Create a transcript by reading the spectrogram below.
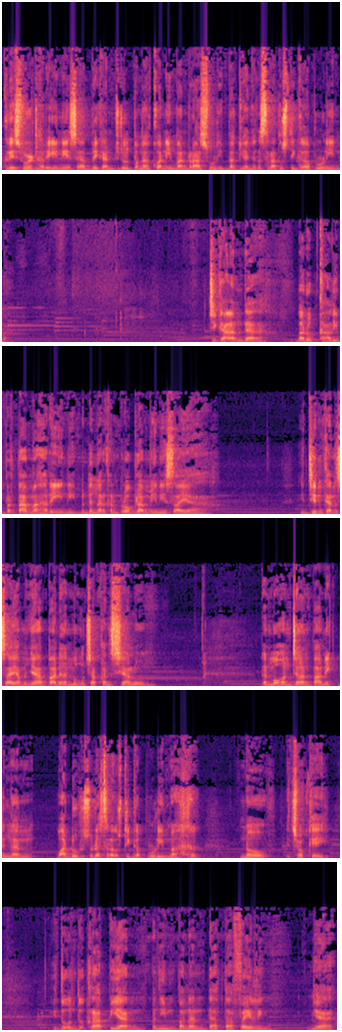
Chris Word hari ini saya berikan judul pengakuan iman rasuli bagiannya ke 135. Jika Anda baru kali pertama hari ini mendengarkan program ini saya izinkan saya menyapa dengan mengucapkan shalom dan mohon jangan panik dengan waduh sudah 135. no, it's okay. Itu untuk kerapian penyimpanan data failing. Ya,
